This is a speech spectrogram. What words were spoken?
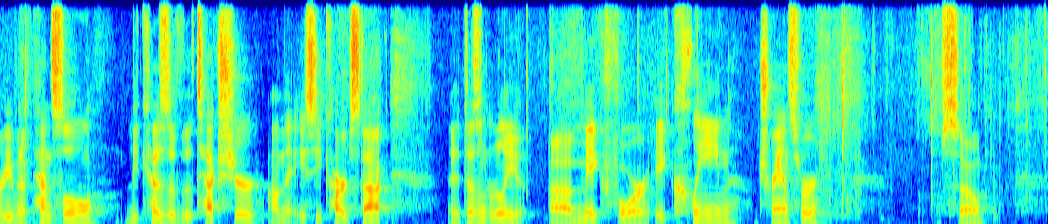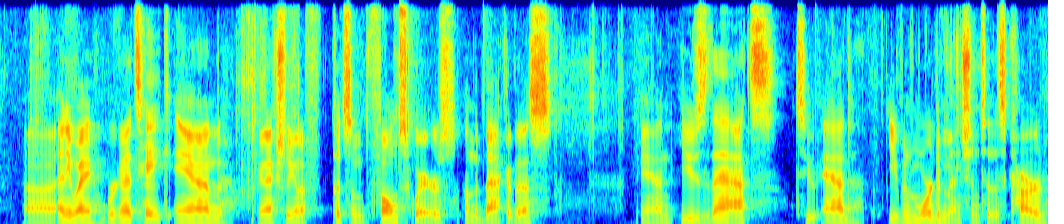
or even a pencil, because of the texture on the AC cardstock, it doesn't really uh, make for a clean transfer. So uh, anyway, we're going to take and we're actually going to put some foam squares on the back of this and use that to add even more dimension to this card.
